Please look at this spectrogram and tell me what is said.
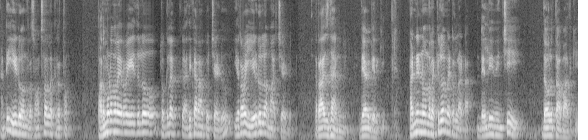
అంటే ఏడు వందల సంవత్సరాల క్రితం. పదమూడు వందల ఇరవై ఐదులో తొగ్లక్ అధికారానికి వచ్చాడు. ఇరవై ఏడులో మార్చాడు రాజధానిని దేవగిరికి. పన్నెండు వందల కిలోమీటర్లట ఢిల్లీ నుంచి దౌలతాబాద్కి.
